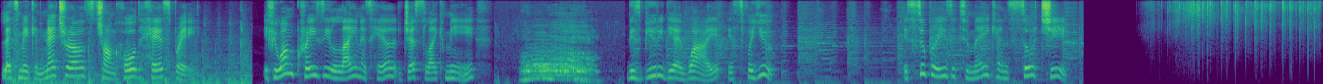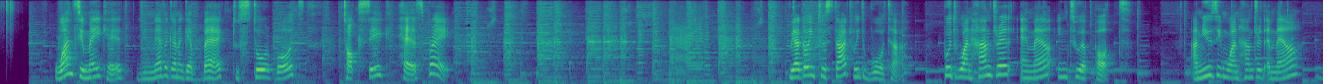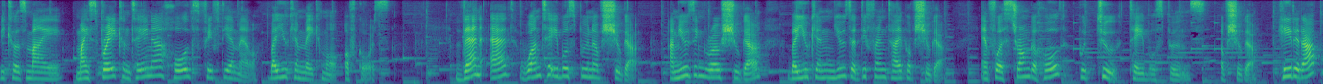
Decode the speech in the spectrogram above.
Let's make a natural stronghold hairspray. If you want crazy lioness hair just like me, this beauty DIY is for you. It's super easy to make and so cheap. Once you make it, you're never gonna get back to store-bought toxic hairspray. We are going to start with water. Put 100 ml into a pot. I'm using 100 ml because my, my spray container holds 50 ml, but you can make more, of course. Then add 1 tablespoon of sugar. I'm using raw sugar, but you can use a different type of sugar. And for a stronger hold, put 2 tablespoons of sugar. Heat it up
